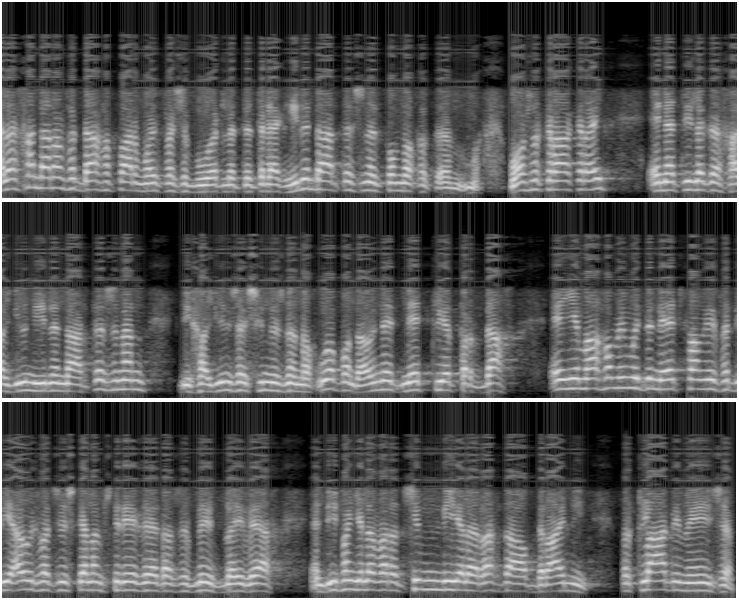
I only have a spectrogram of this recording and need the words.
hulle gaan daarom vandag 'n paar mooi visse behoorlik te trek. Hier en daar tussen dit kom nog 'n mosselkraker uit en natuurlik 'n galjoen hier en daar tussen dan die galjoenseisoen is nou nog oop. Onthou net net twee per dag. En jy mag hom nie moet net vang vir die ouens wat so skelmstreke het asseblief bly weg. En die van julle wat dit sien nie julle reg daarop draai nie verklaar die mense.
